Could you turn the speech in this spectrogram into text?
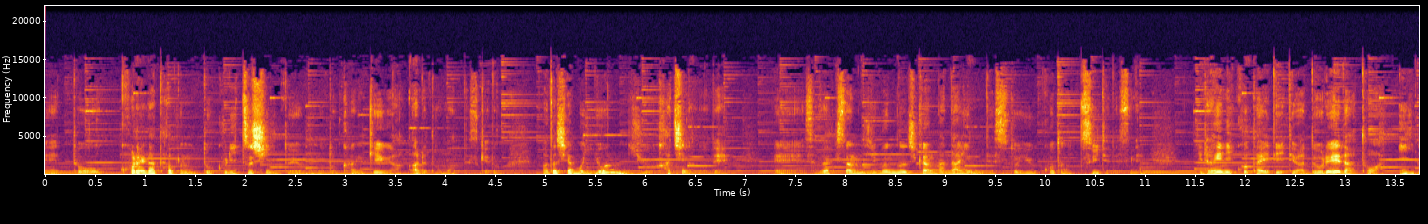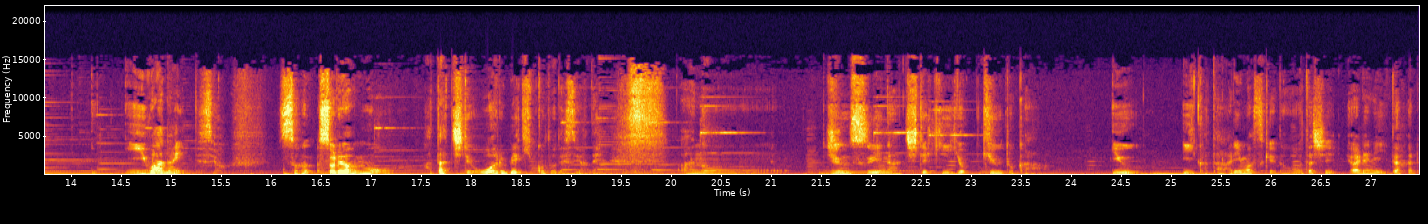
えーと、これが多分独立心というものと関係があると思うんですけど私はもう48なので、えー、佐々木さん自分の時間がないんですということについてですね依頼に応えていては奴隷だとは言わないんですよ。そそれはもう二十歳で終わるべきことですよね。あのー、純粋な知的欲求とかいう言い方ありますけど私あれにだから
